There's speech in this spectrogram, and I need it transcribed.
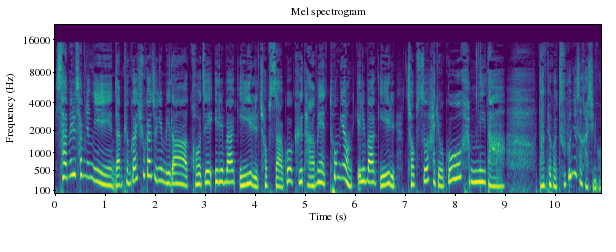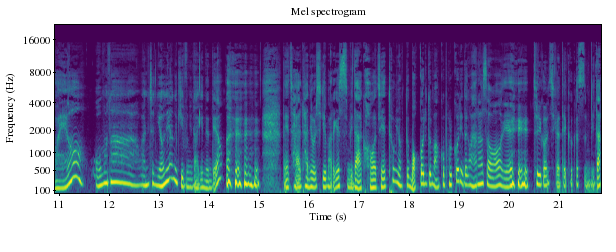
3136님, 남편과 휴가 중입니다. 거제 1박 2일 접수하고 그 다음에 통영 1박 2일 접수하려고 합니다. 남편과 두 분이서 가신 거예요? 어머나, 완전 연애하는 기분이 나겠는데요? 네, 잘 다녀오시길 바라겠습니다. 거제 통영 또 먹거리도 많고 볼거리도 많아서, 예, 즐거운 시간 될 것 같습니다.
